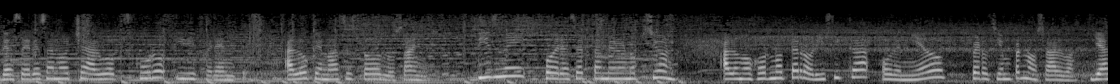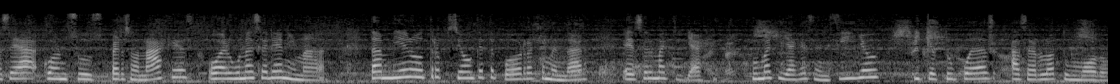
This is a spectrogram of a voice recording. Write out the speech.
de hacer esa noche algo oscuro y diferente algo que no haces todos los años. Disney podría ser también una opción, a lo mejor no terrorífica o de miedo, pero siempre nos salva, ya sea con sus personajes o alguna serie animada. También otra opción que te puedo recomendar es el maquillaje, un maquillaje sencillo y que tú puedas hacerlo a tu modo.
